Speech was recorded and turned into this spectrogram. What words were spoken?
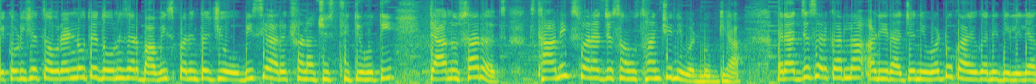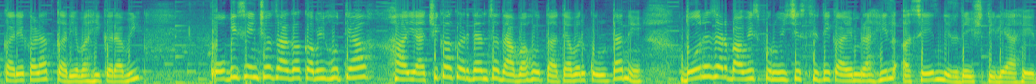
एकोणीसशे चौऱ्याण्णव ते दोन हजार बावीस पर्यंत जी ओबीसी आरक्षणाची स्थिती होती त्यानुसारच स्थानिक स्वराज्य संस्थांची निवडणूक घ्या. राज्य सरकारला आणि राज्य निवडणूक आयोगाने दिलेल्या कार्यकाळात कार्यवाही करावी. ओबीसींच्या जागा कमी होत्या हा याचिकाकर्त्यांचा दावा होता त्यावर कोर्टाने दोन हजार बावीस पूर्वीची स्थिती कायम राहील असे निर्देश दिले आहेत.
